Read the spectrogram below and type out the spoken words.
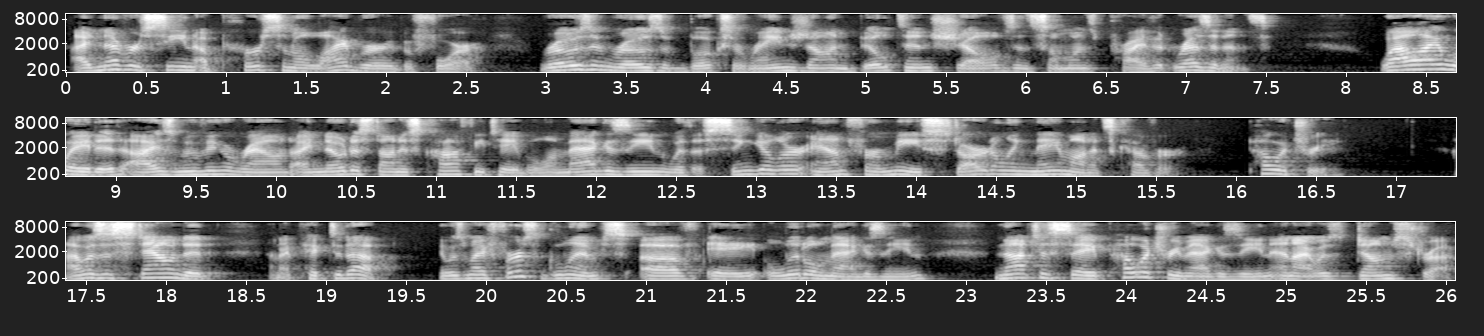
I'd never seen a personal library before rows and rows of books arranged on built in shelves in someone's private residence. While I waited, eyes moving around, I noticed on his coffee table a magazine with a singular and, for me, startling name on its cover Poetry. I was astounded and I picked it up. It was my first glimpse of a little magazine, not to say poetry magazine, and I was dumbstruck.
